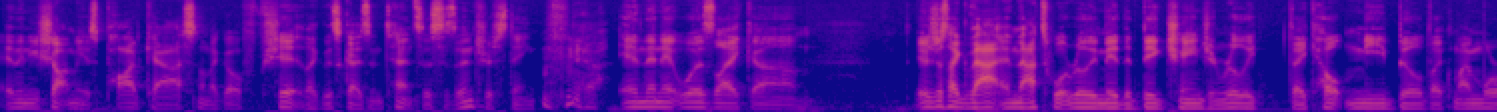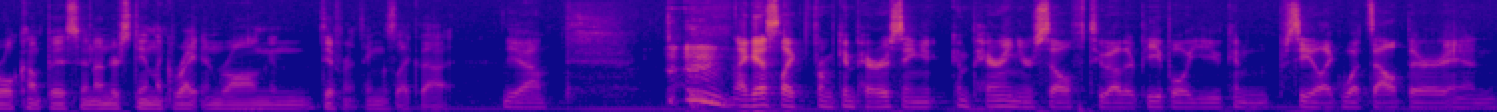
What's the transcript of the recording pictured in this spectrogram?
and then you shot me his podcast, and I'm like, oh shit, like this guy's intense. This is interesting. Yeah. and then it was like um, it was just like that, and that's what really made the big change and really like helped me build like my moral compass and understand like right and wrong and different things like that. Yeah. I guess like from comparison comparing yourself to other people, you can see like what's out there and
